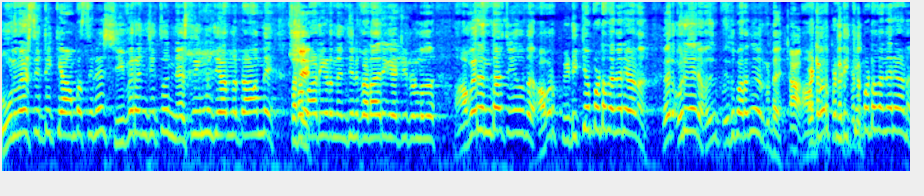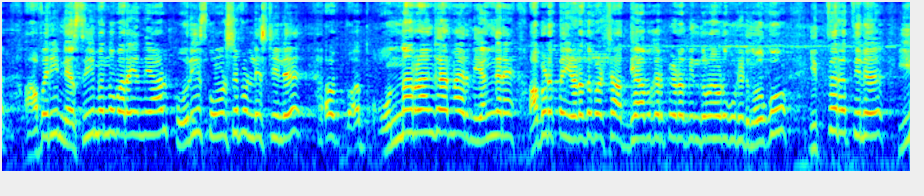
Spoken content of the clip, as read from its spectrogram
യൂണിവേഴ്സിറ്റി ക്യാമ്പസിലെ ശിവരഞ്ജിത്തും നസീമും ചേർന്നിട്ടാണ് സഹപാഠിയുടെ നെഞ്ചിൽ കടാര കയറ്റിയിട്ടുള്ളത്. അവരെന്താ ചെയ്തത്? അവർ പിടിക്കപ്പെട്ടത് എങ്ങനെയാണ്? ഒരു കാര്യം ഇത് പറഞ്ഞു തീർക്കട്ടെ. അവർ പിടിക്കപ്പെട്ടത് എങ്ങനെയാണ്? അവർ ഈ നസീം എന്ന് പറയുന്നയാൾ പോലീസ് കോൺസ്റ്റബിൾ ലിസ്റ്റിൽ ഒന്നാം റാങ്കുകാരനായിരുന്നു. എങ്ങനെ? അവിടുത്തെ ഇടതുപക്ഷ അധ്യാപകർക്കയുടെ പിന്തുണയോട് കൂടിയിട്ട്. നോക്കൂ ഇത്തരത്തിൽ ഈ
